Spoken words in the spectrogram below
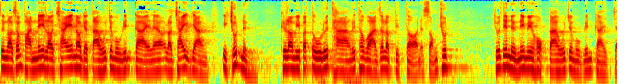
ซึ่งเราสัมพันธ์นี้เราใช้นอกจากตาหูจมูกลิ้นกายแล้ว เราใช้อีกอย่างอีกชุดหนึ่ง คือเรามีประตูหรือทางหรือทวารสำหรับติดต่อเนี่ยสองชุด ชุดที่หนึ่งนี่มีหกตาหูจมูกลิ้นกายใจ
